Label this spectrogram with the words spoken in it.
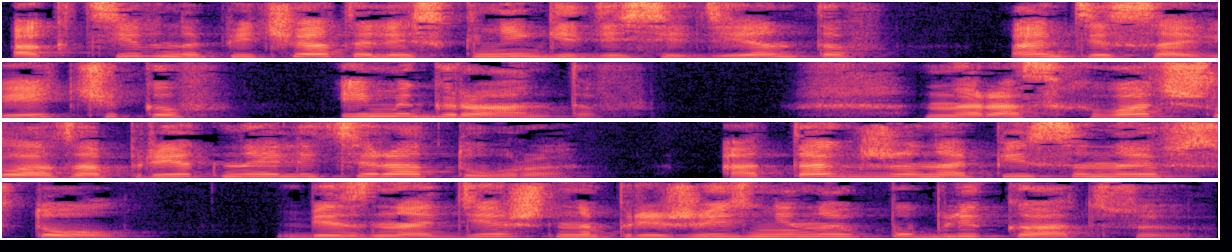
Активно печатались книги диссидентов, антисоветчиков, иммигрантов. На расхват шла запретная литература, а также написанное в стол, без надежд на прижизненную публикацию.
